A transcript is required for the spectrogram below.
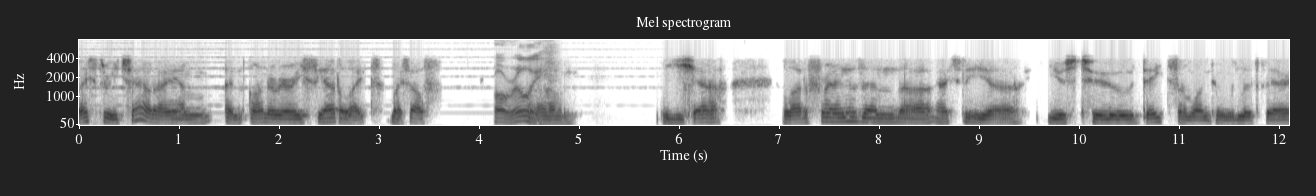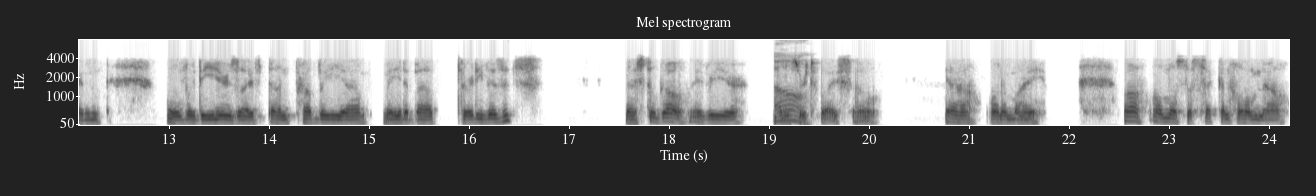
nice to reach out. I am an honorary Seattleite myself. Oh, really? Um, yeah, a lot of friends, and uh, actually uh, used to date someone who lived there. And over the years, I've done probably uh, made about thirty visits. And I still go every year, once Oh. or twice. So, yeah, one of my, well, almost a second home now.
